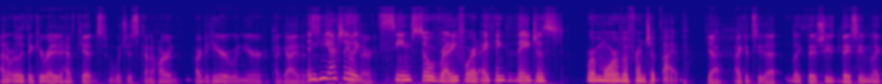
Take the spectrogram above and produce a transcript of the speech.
"I don't really think you're ready to have kids," which is kind of hard hard to hear when you're a guy that's And he actually out like there. seemed so ready for it. I think they just were more of a friendship vibe. Yeah, I could see that. Like they, she, they seem like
